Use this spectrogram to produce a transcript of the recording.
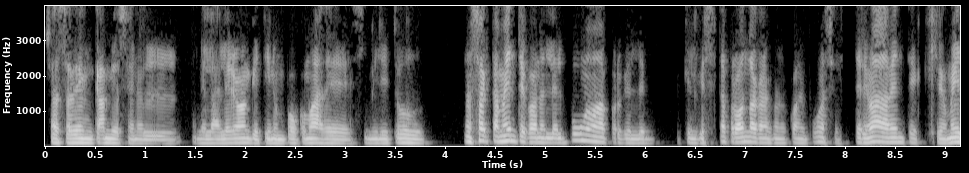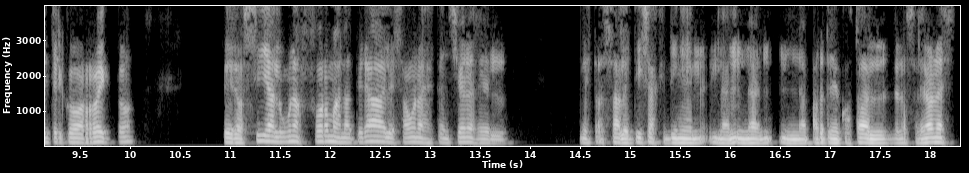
ya se ven cambios en el, en el alerón que tiene un poco más de similitud, no exactamente con el del Puma, porque el, de- que el que se está probando con, con- el Puma es extremadamente geométrico, recto, pero sí algunas formas laterales, algunas extensiones del, de estas aletillas que tienen en la, parte de costado de los alerones,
